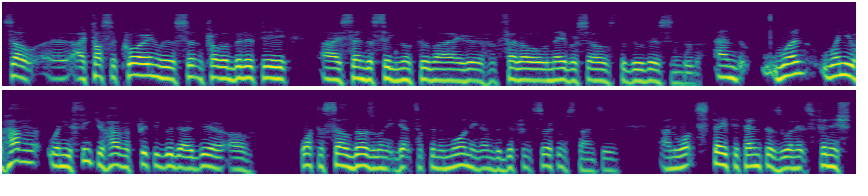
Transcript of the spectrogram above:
So uh, I toss a coin with a certain probability. I send a signal to my uh, fellow neighbor cells to do this and do that. And when when you have when you think you have a pretty good idea of what a cell does when it gets up in the morning under different circumstances, and what state it enters when it's finished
